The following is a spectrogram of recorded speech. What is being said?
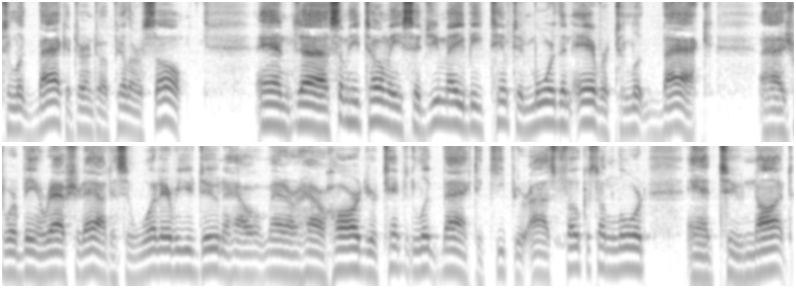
to look back and turned to a pillar of salt. And uh, something he told me, he said, You may be tempted more than ever to look back as we're being raptured out. And said, Whatever you do, no matter how hard you're tempted to look back, to keep your eyes focused on the Lord and to not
